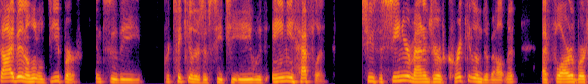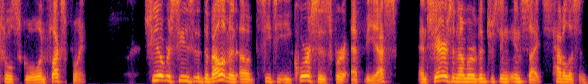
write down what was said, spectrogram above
dive in a little deeper into the particulars of CTE with Amy Heflin. She's the senior manager of curriculum development at Florida Virtual School and FlexPoint. She oversees the development of CTE courses for FVS and shares a number of interesting insights. Have a listen.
